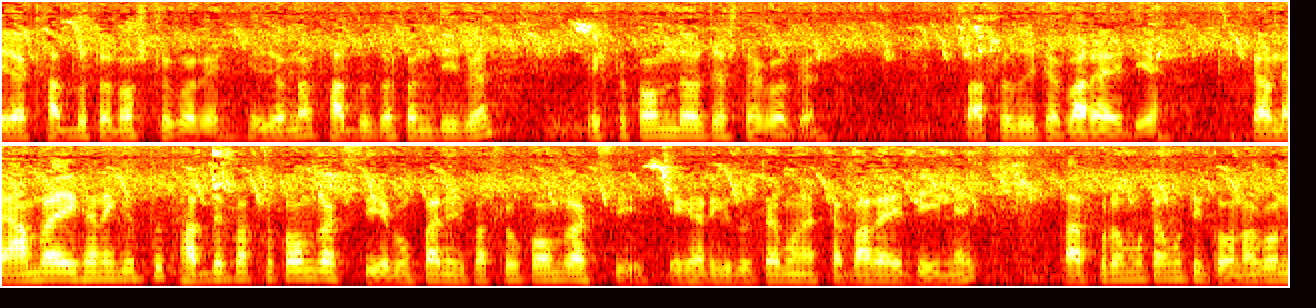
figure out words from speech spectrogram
এরা খাদ্যটা নষ্ট করে। এই জন্য খাদ্য যখন দিবেন, একটু কম দেওয়ার চেষ্টা করবেন। পাত্র দুইটা বাড়াই দিয়ে। কারণ আমরা এখানে কিন্তু খাদ্যের পাত্র কম রাখছি এবং পানির পাত্র কম রাখছি। এখানে কিন্তু তেমন একটা বাড়াই দিই নাই। তারপরে মোটামুটি ঘন ঘন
